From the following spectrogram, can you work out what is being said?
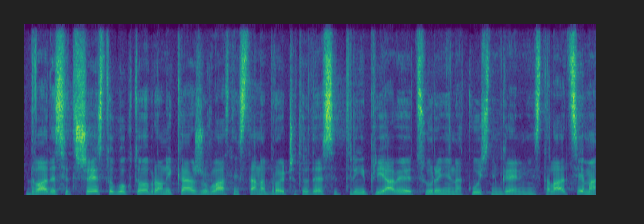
26. oktobra oni kažu vlasnik stana broj 43 prijavio je curenje na kućnim grejnim instalacijama,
